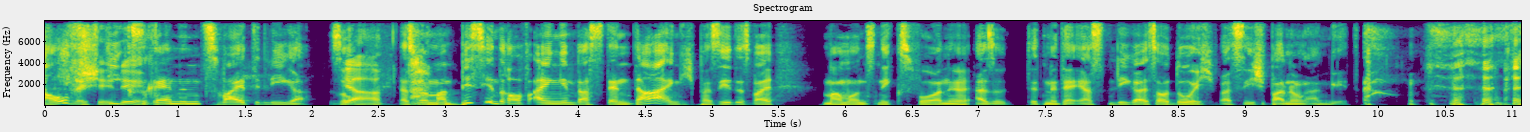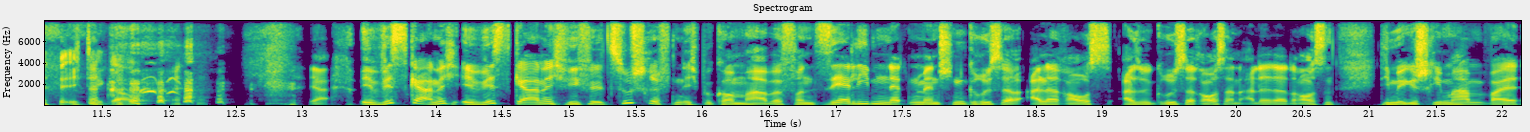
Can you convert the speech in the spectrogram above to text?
Aufstiegsrennen, zweite Liga. So, ja. Dass wir mal ein bisschen drauf eingehen, was denn da eigentlich passiert ist, weil machen wir uns nichts vor, ne? Also das mit der ersten Liga ist auch durch, was die Spannung angeht. ich denke auch. Ja, ihr wisst gar nicht, ihr wisst gar nicht, wie viele Zuschriften ich bekommen habe von sehr lieben, netten Menschen. Grüße alle raus, also Grüße raus an alle da draußen, die mir geschrieben haben, weil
